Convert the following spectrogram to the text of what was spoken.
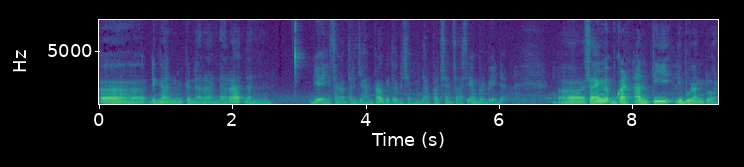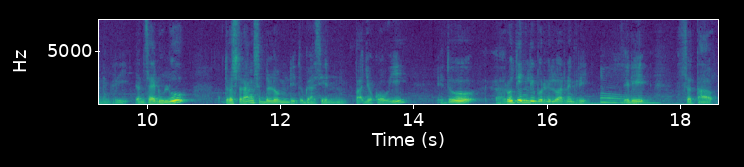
uh, dengan kendaraan darat dan biayanya sangat terjangkau kita bisa mendapat sensasi yang berbeda. Uh, saya nggak bukan anti liburan ke luar negeri dan saya dulu terus terang sebelum ditugasin Pak Jokowi itu uh, rutin libur di luar negeri. Hmm. Jadi setahun,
